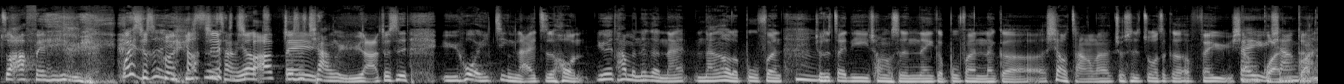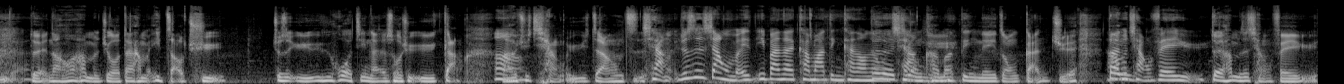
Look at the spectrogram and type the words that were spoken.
抓飞鱼，就是鱼市场要就是抢鱼啦，就是鱼货一进来之后，因为他们那个南南澳的部分，嗯、就是在地创生那个部分，那个校长呢，就是做这个飞鱼相关的。对，然后他们就带他们一早去。就是鱼鱼货进来的时候去渔港，然后去抢鱼这样子，抢、嗯、就是像我们一般在卡马丁看到那种抢卡马丁那种感觉，他们抢飞鱼，对，他们是抢飞鱼，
